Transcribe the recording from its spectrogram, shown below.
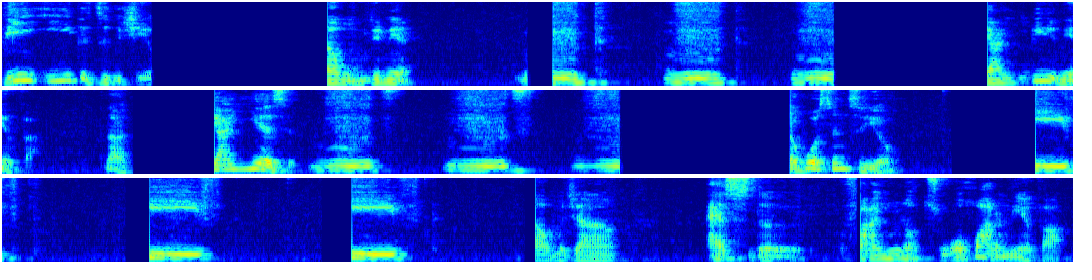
V E 的这个结合，那我们就念呜呜呜加 ed 的念法。那加 E S would would would 小过生词有。If if if，那我们将 s 的发音要浊化的念法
